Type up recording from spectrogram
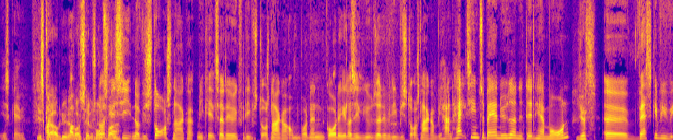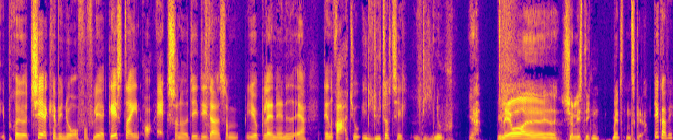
Det skal vi. Vi skal og, aflytte og vores telefonsvar. Og vi også lige sige, når vi står og snakker, Michael, så er det jo ikke, fordi vi står og snakker om, hvordan går det ellers i livet, så er det, fordi vi står og snakker om, vi har en halv time tilbage af nyhederne den her morgen. Yes. Øh, hvad skal vi prioritere? Kan vi nå at få flere gæster ind? Og alt sådan noget. Det er det, der som jo blandt andet er den radio, I lytter til lige nu. Vi laver øh, journalistikken, mens den sker. Det gør vi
